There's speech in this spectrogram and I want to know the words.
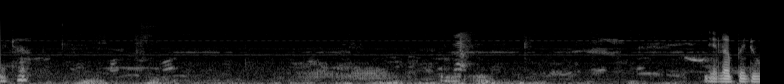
นะคะเดี๋ยวเราไปดู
